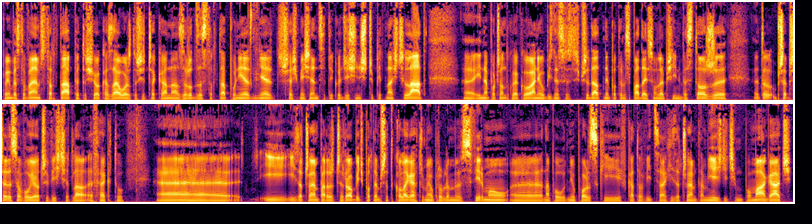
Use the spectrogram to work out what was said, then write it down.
poinwestowałem w startupy, to się okazało, że to się czeka na zwrot ze startupu nie, nie 6 miesięcy, tylko 10 czy 15 lat. E, I na początku jako anioł biznesu jesteś przydatny, potem spada i są lepsi inwestorzy. E, to prze, przerysowuję oczywiście dla efektu. E, I, I, zacząłem parę rzeczy robić. Potem przed kolega, który miał problemy z firmą na południu Polski, w Katowicach, i zacząłem tam jeździć i mu pomagać.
